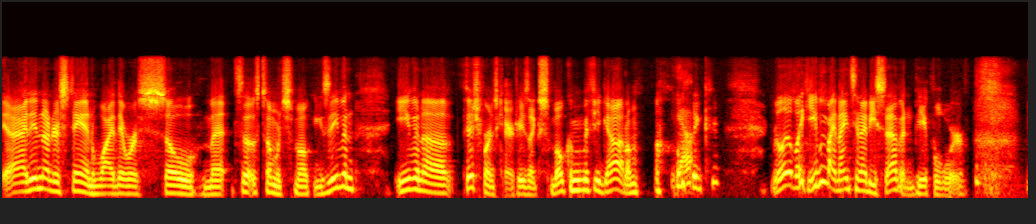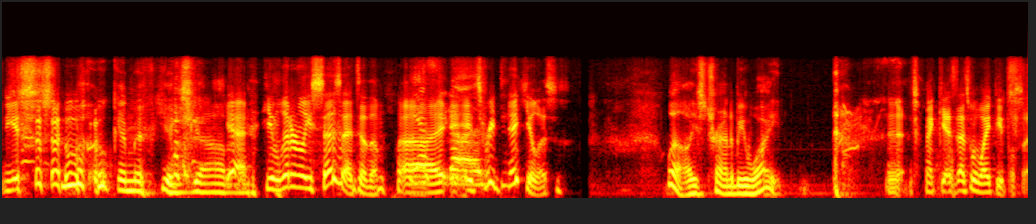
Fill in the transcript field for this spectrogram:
I didn't understand why there were so me- so, so much smoking. 'Cause even even uh, Fishburne's character, he's like, smoke them if you got them. Yep. like, really, like even by 1997, people were. You Smoke 'em if you got 'em. yeah, he literally says that to them. Uh, Yes, he it- it's ridiculous. Well, he's trying to be white. I guess that's what white people say.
